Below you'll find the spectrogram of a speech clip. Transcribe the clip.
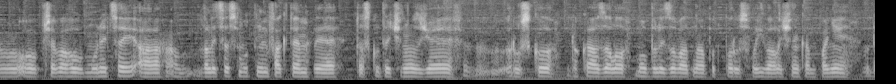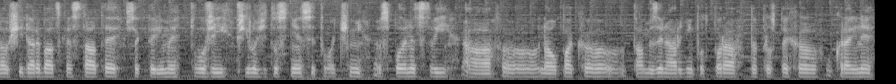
o převahu v munici a, a velice smutným faktem je ta skutečnost, že Rusko dokázalo mobilizovat na podporu svojí válečné kampaně další darebácké státy, se kterými tvoří příležitostně situační spojenectví a e, naopak e, ta mezinárodní podpora ve prospěch e, Ukrajiny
